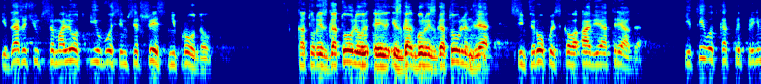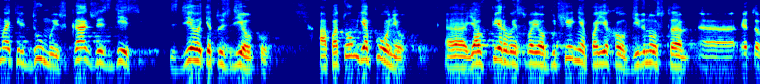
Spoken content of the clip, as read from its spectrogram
и даже чуть самолет И-86 не продал который изготовлен, э, был изготовлен для Симферопольского авиаотряда. И ты вот как предприниматель думаешь, как же здесь сделать эту сделку. А потом я понял, э, я в первое свое обучение поехал в 90, э, это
